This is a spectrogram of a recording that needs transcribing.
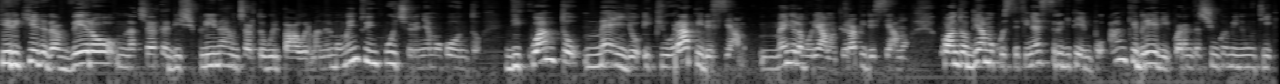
che richiede davvero una certa disciplina e un certo willpower. Ma nel momento in cui ci rendiamo conto di quanto meglio e più rapide siamo meglio lavoriamo e più rapide siamo quando abbiamo queste finestre di tempo anche brevi 45 minuti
